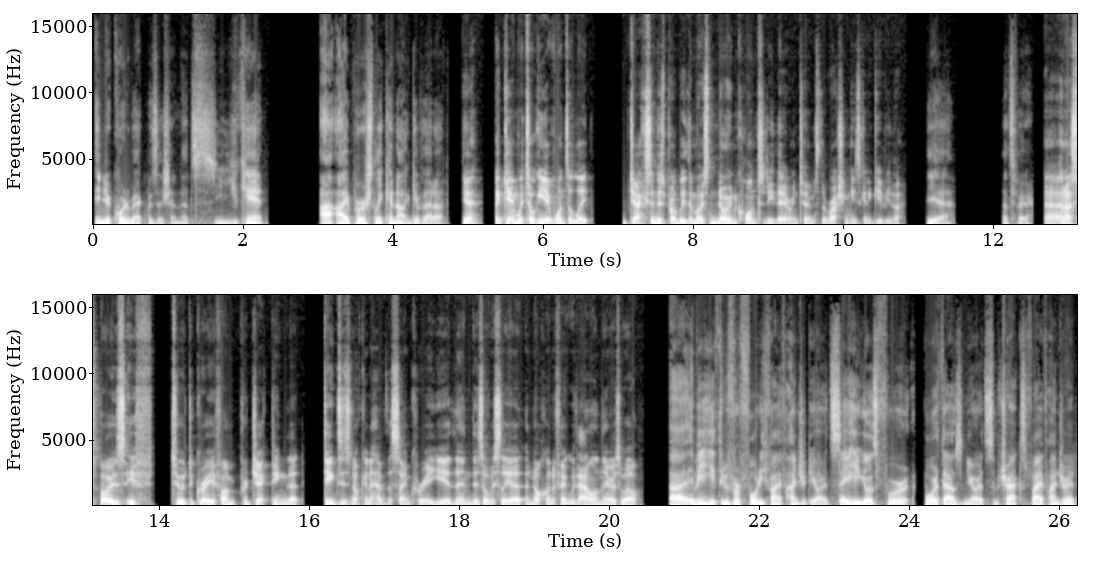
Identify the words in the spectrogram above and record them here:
in your quarterback position. That's, you can't, I, I personally cannot give that up. Yeah. Again, we're talking everyone's elite. Jackson is probably the most known quantity there in terms of the rushing he's going to give you, though. Yeah, that's fair. Uh, and I suppose if, to a degree, if I'm projecting that Diggs is not going to have the same career year, then there's obviously a, a knock on effect with Allen there as well. Uh, I mean, he threw for 4,500 yards. Say he goes for 4,000 yards, subtracts 500.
